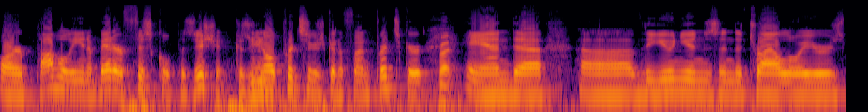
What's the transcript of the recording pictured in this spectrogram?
are probably in a better fiscal position because you know Pritzker's going to fund Pritzker, Right. and uh, uh, the unions and the trial lawyers,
